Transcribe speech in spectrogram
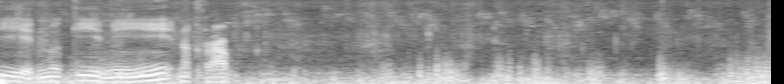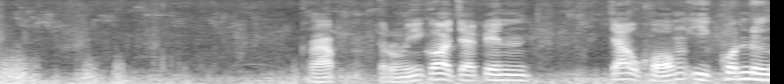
ที่เห็นเมื่อกี้นี้นะครับ ครับ ตรงนี้ก็จะเป็นเจ้าของอีกคนหนึ่ง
